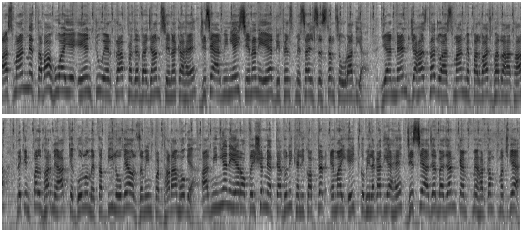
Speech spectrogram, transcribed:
आसमान में तबाह हुआ ये A N two aircraft Azerbaijan सेना का है, जिसे आर्मीनियाई सेना ने एयर डिफेंस मिसाइल सिस्टम से उड़ा दिया। यह अनमैंड जहाज़ था जो आसमान में परवाज भर रहा था, लेकिन पल भर में आग के गोलों में तब्दील हो गया और ज़मीन पर धड़ाम हो गया। आर्मीनिया ने एयर ऑपरेशन में अत्याधुनिक हेलीकॉप्टर एम को भी लगा दिया है, जिससे अजरबैजान कैंप में हड़कंप मच गया।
